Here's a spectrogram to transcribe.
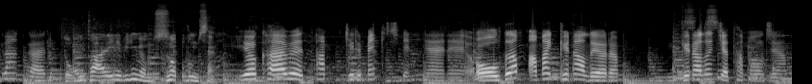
falan galiba. Doğum tarihini bilmiyor musun oğlum sen? Yok abi tam girmek için yani. Oldum ama gün alıyorum. Gün alınca tam olacağım.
